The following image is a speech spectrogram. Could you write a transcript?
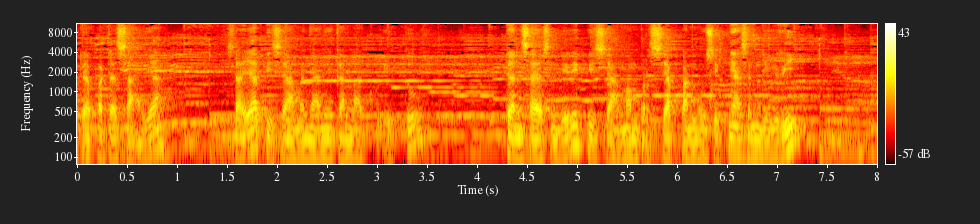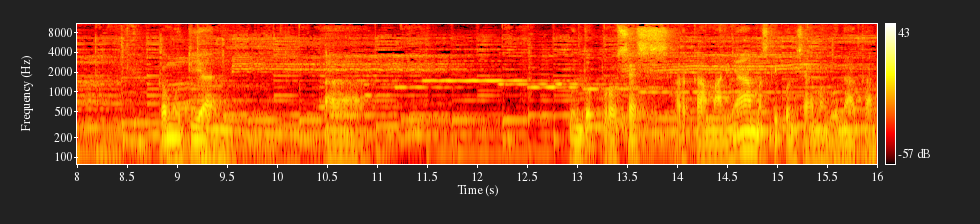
Ada pada saya saya bisa menyanyikan lagu itu dan saya sendiri bisa mempersiapkan musiknya sendiri. Kemudian uh, untuk proses rekamannya meskipun saya menggunakan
